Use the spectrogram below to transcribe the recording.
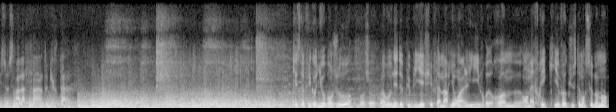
Et ce sera la fin de Carthage. Christophe Hugonio, bonjour. Bonjour. Ah, vous venez de publier chez Flammarion un livre, Rome en Afrique, qui évoque justement ce moment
